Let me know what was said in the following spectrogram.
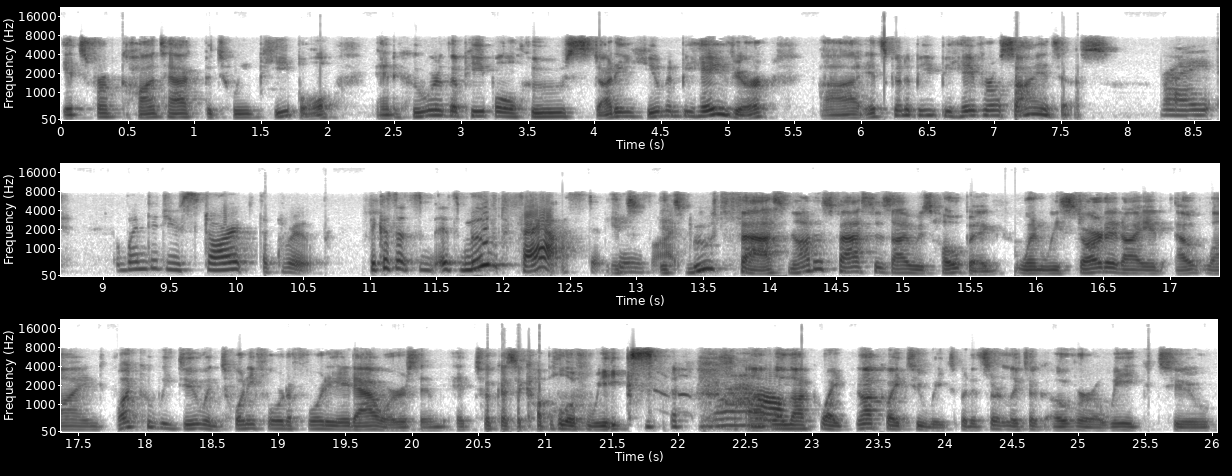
It's from contact between people. And who are the people who study human behavior? Uh, it's going to be behavioral scientists. Right. When did you start the group? Because it's it's moved fast. It it's, seems like it's moved fast, not as fast as I was hoping. When we started, I had outlined what could we do in 24 to 48 hours, and it took us a couple of weeks. Wow. uh, well, not quite not quite two weeks, but it certainly took over a week to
